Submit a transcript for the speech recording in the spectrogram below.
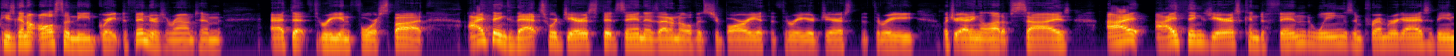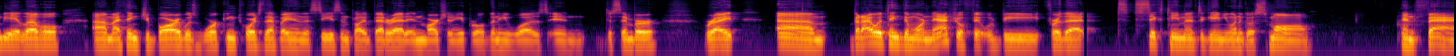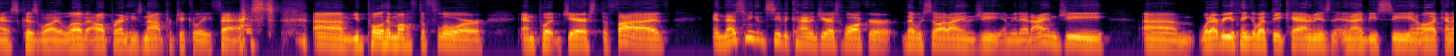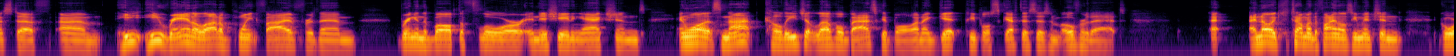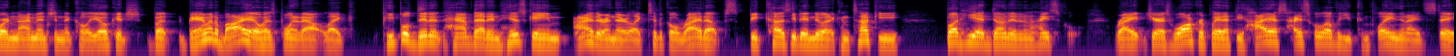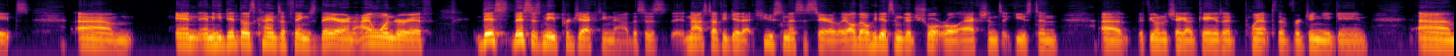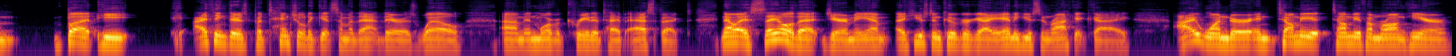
he's going to also need great defenders around him at that three and four spot. I think that's where Jarace fits in. Is I don't know if it's Jabari at the three or Jarace at the three, but you're adding a lot of size. I I think Jarace can defend wings and perimeter guys at the NBA level. Um, I think Jabari was working towards that by the end of the season, probably better at it in March and April than he was in December, right? Um, but I would think the more natural fit would be for that 16 minutes a game. You want to go small and fast because while I love Alperen, he's not particularly fast. Um, you'd pull him off the floor and put Jarace the five, and that's when you can see the kind of Jarace Walker that we saw at IMG. I mean, at IMG, um, whatever you think about the academies and the NIBC and all that kind of stuff, um, he he ran a lot of point five for them, bringing the ball up the floor, initiating actions. And while it's not collegiate level basketball, and I get people's skepticism over that, I, I know I keep talking about the finals. You mentioned Gordon, I mentioned Nikola Jokic, but Bam Adebayo has pointed out like people didn't have that in his game either in their like typical write ups because he didn't do it at Kentucky, but he had done it in high school, right? Jarace Walker played at the highest high school level you can play in the United States. Um, and, and he did those kinds of things there. And I wonder if this this is me projecting now. This is not stuff he did at Houston necessarily, although he did some good short roll actions at Houston. Uh, if you want to check out games, I'd point out to the Virginia game. Um, but he I think there's potential to get some of that there as well, um, in more of a creative type aspect. Now, I say all that, Jeremy. I'm a Houston Cougar guy and a Houston Rocket guy. I wonder, and tell me, tell me if I'm wrong here.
